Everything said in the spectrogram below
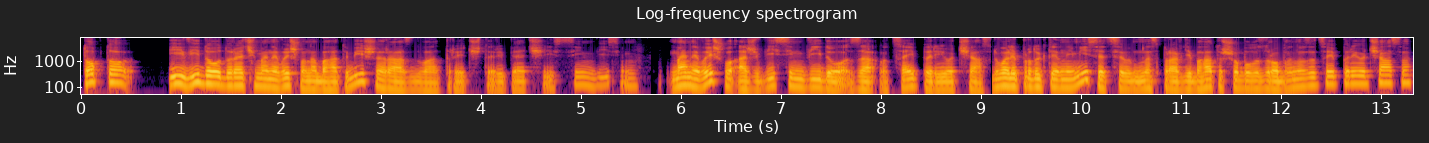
Тобто. І відео, до речі, в мене вийшло набагато більше. Раз, два, три, чотири, п'ять, шість, сім, вісім. У мене вийшло аж 8 відео за оцей період часу. Доволі продуктивний місяць. Насправді багато що було зроблено за цей період часу,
